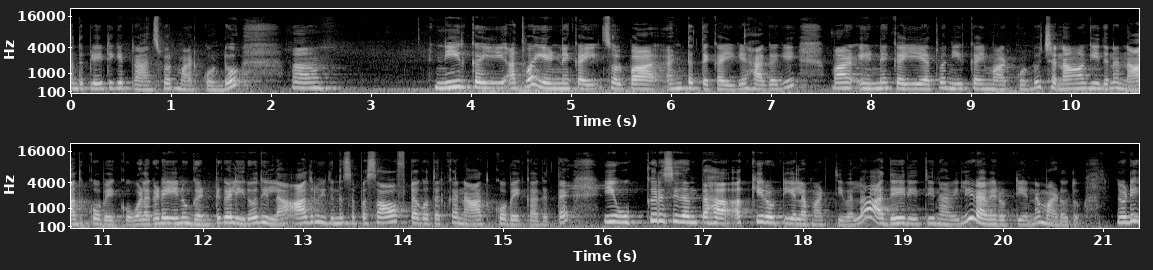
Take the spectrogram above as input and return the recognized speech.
ಒಂದು ಪ್ಲೇಟಿಗೆ ಟ್ರಾನ್ಸ್ಫರ್ ಮಾಡಿಕೊಂಡು ನೀರು ಕೈ ಅಥವಾ ಎಣ್ಣೆ ಕೈ, ಸ್ವಲ್ಪ ಅಂಟತ್ತೆ ಕೈಗೆ. ಹಾಗಾಗಿ ಮಾ, ಎಣ್ಣೆ ಕೈ ಅಥವಾ ನೀರು ಕೈ ಮಾಡಿಕೊಂಡು ಚೆನ್ನಾಗಿ ಇದನ್ನು ನಾದ್ಕೋಬೇಕು. ಒಳಗಡೆ ಏನು ಗಂಟುಗಳು ಇರೋದಿಲ್ಲ, ಆದರೂ ಇದನ್ನು ಸ್ವಲ್ಪ ಸಾಫ್ಟ್ ಆಗೋ ತನಕ ನಾದ್ಕೋಬೇಕಾಗತ್ತೆ. ಈ ಉಕ್ಕರಿಸಿದಂತಹ ಅಕ್ಕಿ ರೊಟ್ಟಿ ಎಲ್ಲ ಮಾಡ್ತೀವಲ್ಲ, ಅದೇ ರೀತಿ ನಾವಿಲ್ಲಿ ರವೆ ರೊಟ್ಟಿಯನ್ನು ಮಾಡೋದು. ನೋಡಿ,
